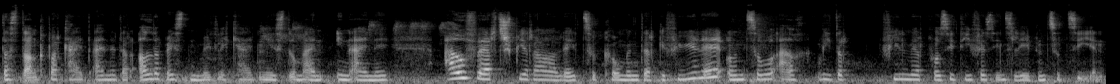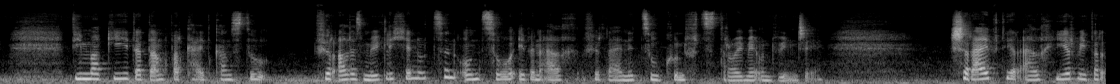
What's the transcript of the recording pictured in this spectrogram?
dass Dankbarkeit eine der allerbesten Möglichkeiten ist, um in eine Aufwärtsspirale zu kommen der Gefühle und so auch wieder viel mehr Positives ins Leben zu ziehen. Die Magie der Dankbarkeit kannst du für alles Mögliche nutzen und so eben auch für deine Zukunftsträume und Wünsche. Schreib dir auch hier wieder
